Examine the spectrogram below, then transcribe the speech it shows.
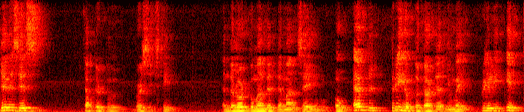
Genesis chapter 2, verse 16. And the Lord commanded the man, saying, Of every tree of the garden you may freely eat,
